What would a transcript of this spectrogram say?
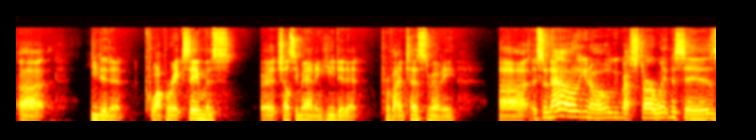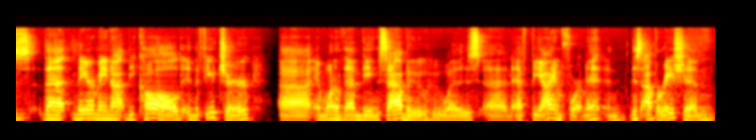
uh, he didn't cooperate. Same as uh, Chelsea Manning, he didn't provide testimony. Uh, so now you know we've got star witnesses that may or may not be called in the future, uh, and one of them being Sabu, who was an FBI informant, and this operation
